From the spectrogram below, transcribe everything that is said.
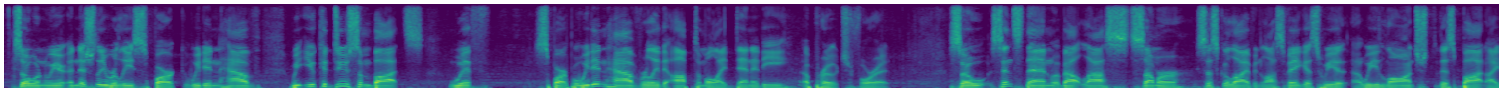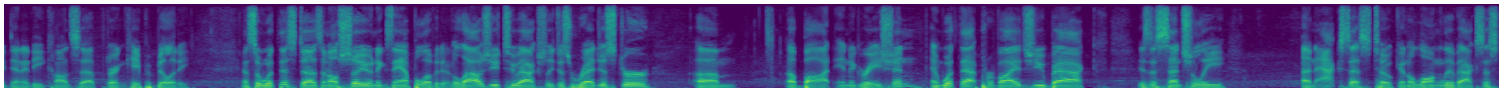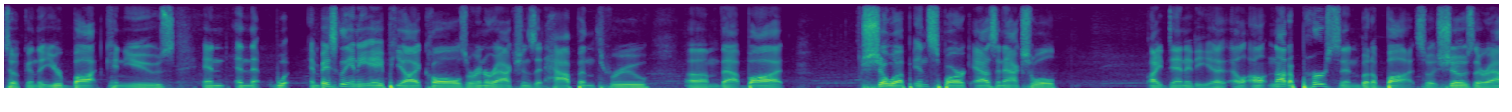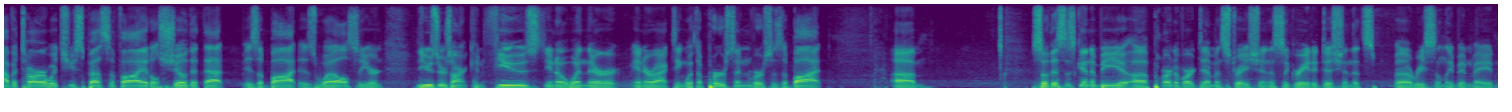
So when we initially released Spark, we didn't have, we, you could do some bots with Spark, but we didn't have really the optimal identity approach for it. So since then, about last summer, Cisco Live in Las Vegas, we, uh, we launched this bot identity concept or capability. And so what this does, and I'll show you an example of it, it allows you to actually just register um, a bot integration, and what that provides you back is essentially an access token, a long-lived access token that your bot can use, and and that what and basically any API calls or interactions that happen through um, that bot show up in Spark as an actual identity, a, a, not a person, but a bot. So it shows their avatar, which you specify. It'll show that that is a bot as well, so your users aren't confused, you know, when they're interacting with a person versus a bot. Um, so this is going to be a part of our demonstration. It's a great addition that's uh, recently been made.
